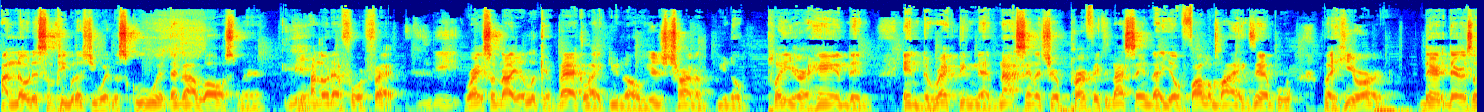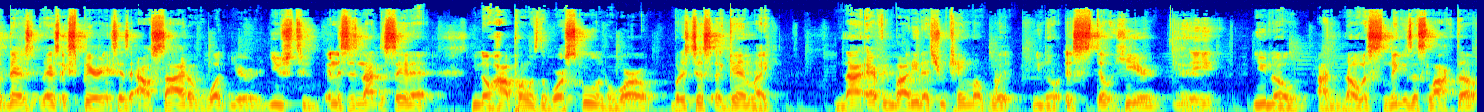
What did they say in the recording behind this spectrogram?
I know there's some people that you went to school with that got lost, man. Yeah. I know that for a fact. Indeed. right? So now you're looking back, like you know, you're just trying to you know play your hand in in directing them. Not saying that you're perfect, and not saying that yo follow my example, but here are there there's a there's there's experiences outside of what you're used to, and this is not to say that you know High Point was the worst school in the world, but it's just again like not everybody that you came up with, you know, is still here. Indeed. You know, I know it's niggas that's locked up.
